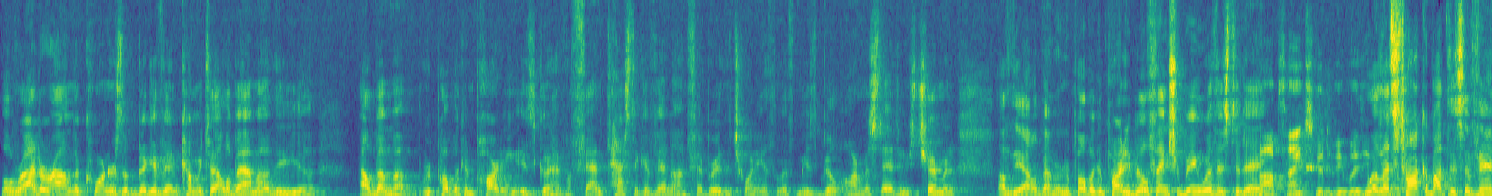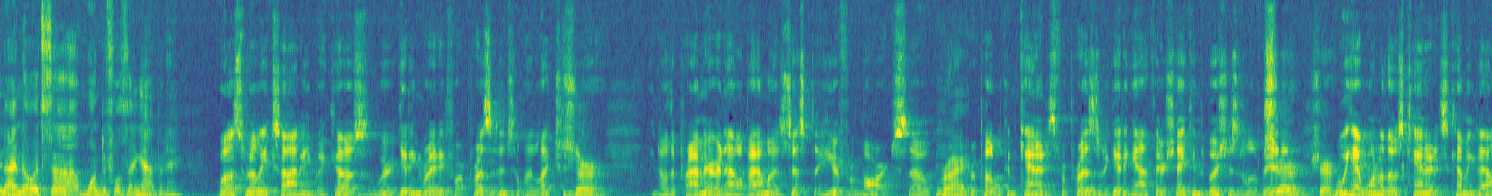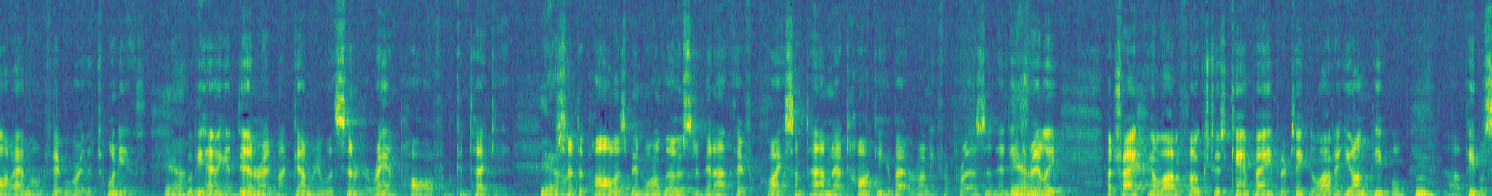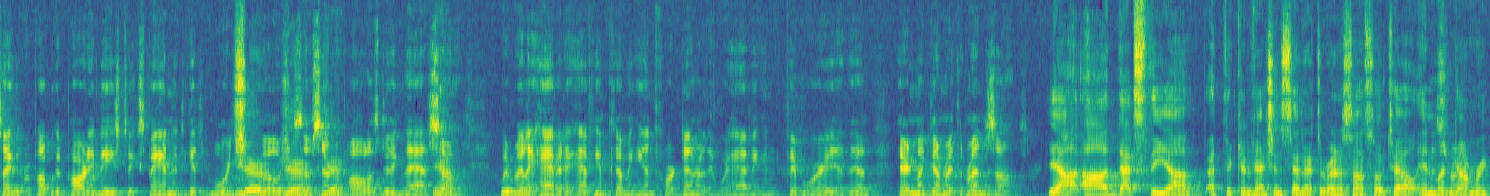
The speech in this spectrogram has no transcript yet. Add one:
Well, right around the corner is a big event coming to Alabama. The uh, Alabama Republican Party is going to have a fantastic event on February the 20th. With me is Bill Armistead, who's chairman of the Alabama Republican Party. Bill, thanks for being with us today. Bob, thanks. Good to be with you. Well, let's talk about this event. I know it's a wonderful thing happening. Well, it's really exciting because we're getting ready for a presidential election. Sure. Year. You know, the primary in Alabama is just a year from March. So right. Republican candidates for president are getting out there shaking the bushes a little bit. Sure, sure. We have one of those candidates coming to Alabama on February the 20th. Yeah. We'll be having a dinner in Montgomery with Senator Rand Paul from Kentucky. Yeah. Senator Paul has been one of those that have been out there for quite some time now talking about running for president. And he's Yeah. really attracting a lot of folks to his campaign, particularly a lot of young people. Mm-hmm. Uh, people say that the Republican Party needs to expand and to get more youth Sure, vote, sure, and so Senator sure. Paul is doing that. Yeah. We're really happy to have him coming in for a dinner that we're having in February. at the- They're in Montgomery at the Renaissance. Yeah, uh, that's the uh, at the convention center at the Renaissance Hotel in That's right. Montgomery.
